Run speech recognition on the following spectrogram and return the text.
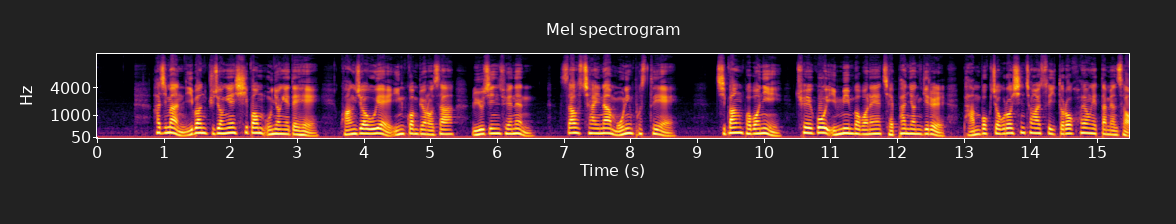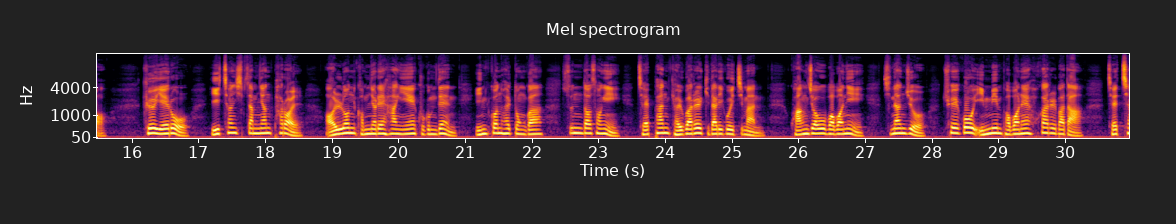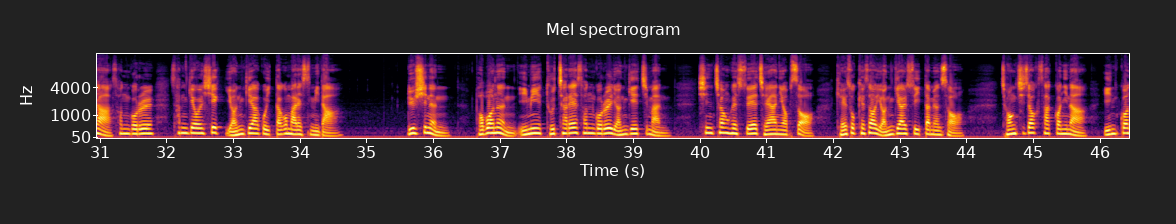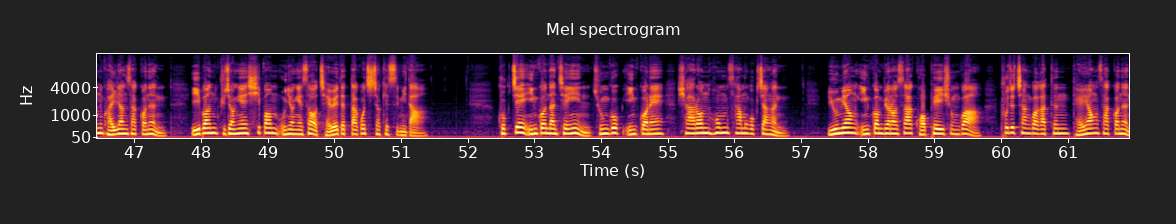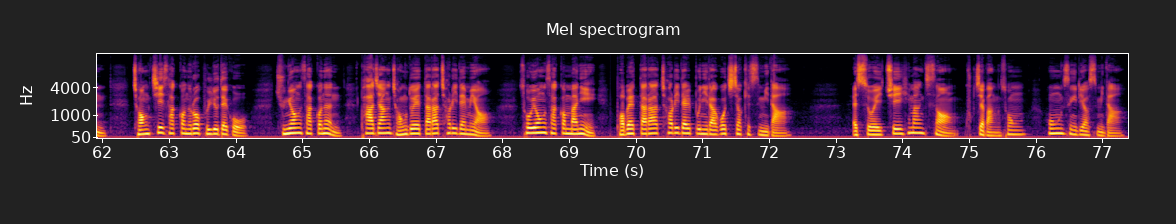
하지만 이번 규정의 시범 운영에 대해 광저우의 인권 변호사 류진쇠는 사우스차이나 모닝포스트에 지방 법원이 최고인민법원의 재판 연기를 반복적으로 신청할 수 있도록 허용했다면서 그 예로 2013년 8월 언론 검열에 항의해 구금된 인권활동가 쑨더성이 재판 결과를 기다리고 있지만 광저우 법원이 지난주 최고인민법원의 허가를 받아 재차 선고를 3개월씩 연기하고 있다고 말했습니다. 류 씨는 법원은 이미 두 차례 선고를 연기했지만 신청 횟수에 제한이 없어 계속해서 연기할 수 있다면서 정치적 사건이나 인권 관련 사건은 이번 규정의 시범 운영에서 제외됐다고 지적했습니다. 국제인권단체인 중국 인권의 샤론 홈 사무국장은 유명 인권 변호사 궈페이슌과 푸즈창과 같은 대형 사건은 정치 사건으로 분류되고 중형 사건은 파장 정도에 따라 처리되며 소형 사건만이 법에 따라 처리될 뿐이라고 지적했습니다. SOH 희망지성 국제방송 홍승일이었습니다.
